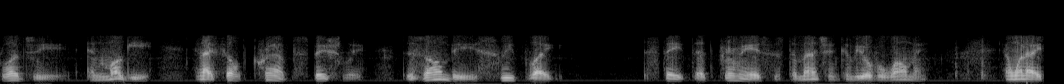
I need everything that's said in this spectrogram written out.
sludgy and muggy, and I felt cramped spatially. The zombie sleep-like state that permeates this dimension can be overwhelming. And when I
